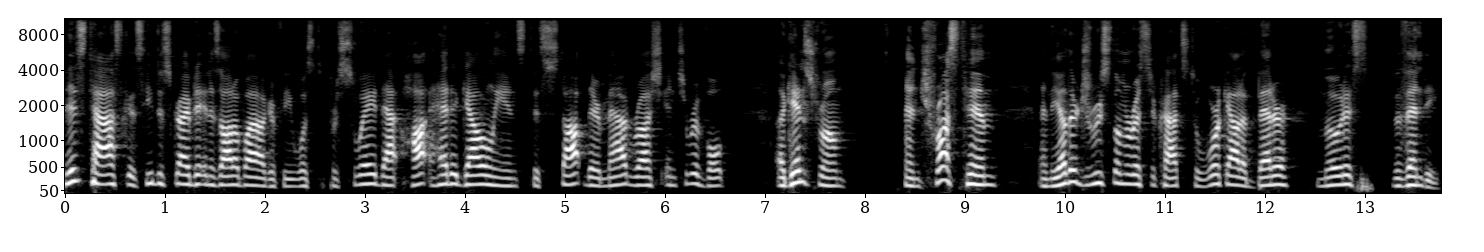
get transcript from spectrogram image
His task, as he described it in his autobiography, was to persuade that hot headed Galileans to stop their mad rush into revolt against Rome and trust him and the other Jerusalem aristocrats to work out a better modus vivendi.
